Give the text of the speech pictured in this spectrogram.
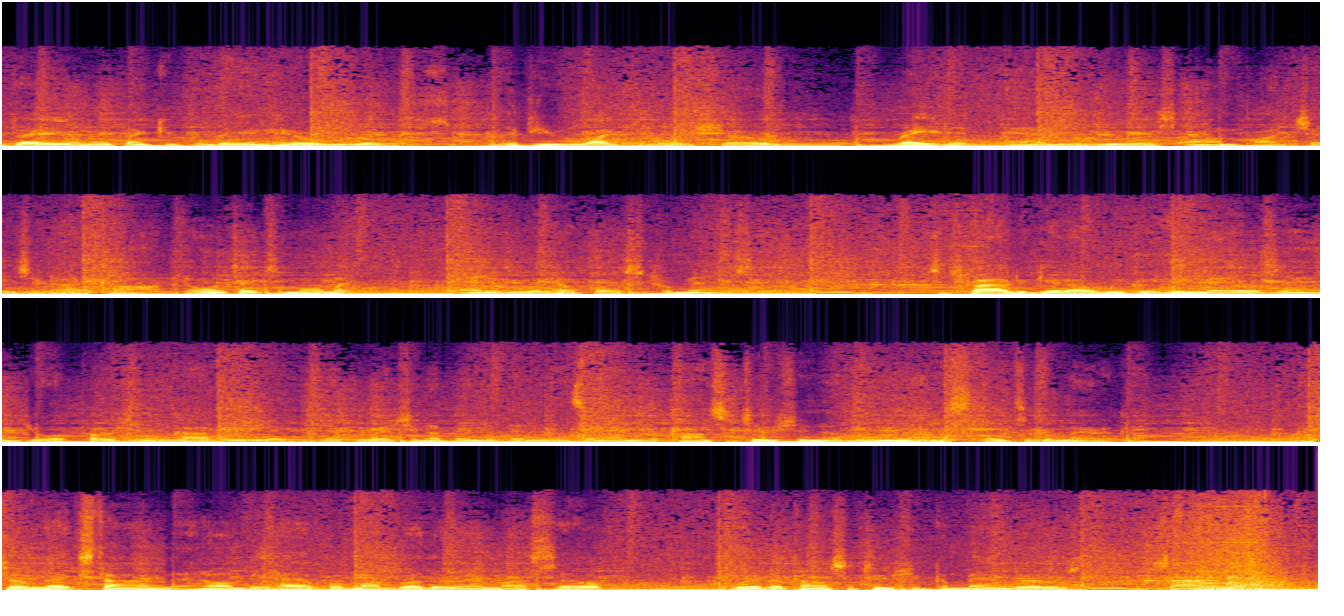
today, and we thank you for being here with us. If you like today's show, rate it and review us on podchaser.com. It only takes a moment, and it would help us tremendously. Subscribe to get our weekly emails and your personal copy of the Declaration of Independence and the Constitution of the United States of America. Until next time, and on behalf of my brother and myself, we're the Constitution Commandos, signing off.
